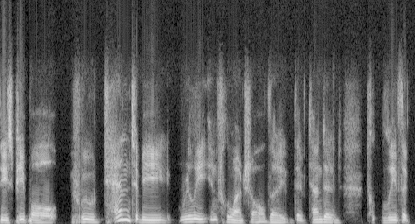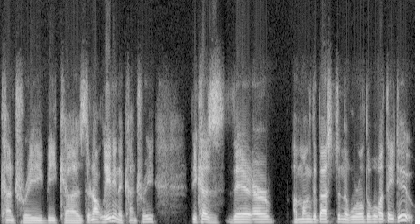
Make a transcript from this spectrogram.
these people who tend to be really influential. They, they've tended to leave the country because they're not leaving the country because they're among the best in the world at what they do.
